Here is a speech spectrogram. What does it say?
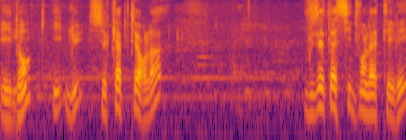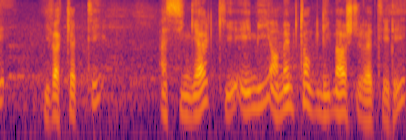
Et donc, il- ce capteur-là, vous êtes assis devant la télé, il va capter un signal qui est émis en même temps que l'image de la télé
